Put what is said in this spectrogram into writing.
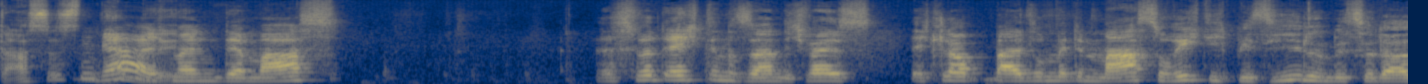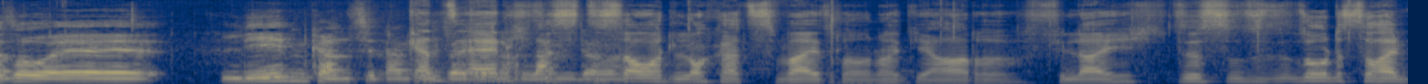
Das ist ein Ja, Problem. ich meine, der Mars. Das wird echt interessant. Ich weiß, ich glaube, also mit dem Mars so richtig besiedeln, bis du da so äh, leben kannst, in Ganz ehrlich, das, das dauert locker 200, 300 Jahre. Vielleicht. Das ist so, dass du halt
